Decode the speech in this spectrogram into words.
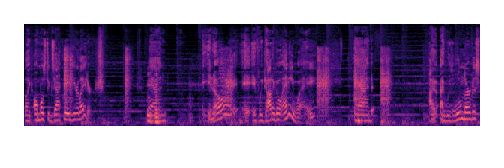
like almost exactly a year later. and you know, if we got to go anyway, and I, I, was a little nervous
